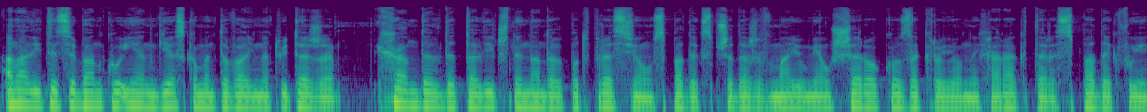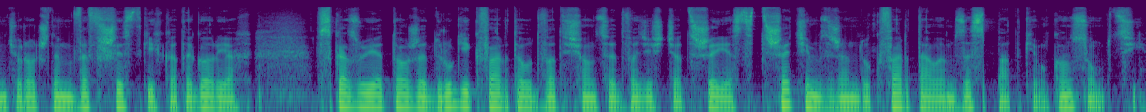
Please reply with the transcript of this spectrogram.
Analitycy banku ING skomentowali na Twitterze: Handel detaliczny nadal pod presją. Spadek sprzedaży w maju miał szeroko zakrojony charakter. Spadek w ujęciu rocznym we wszystkich kategoriach. Wskazuje to, że drugi kwartał 2023 jest trzecim z rzędu kwartałem ze spadkiem konsumpcji.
